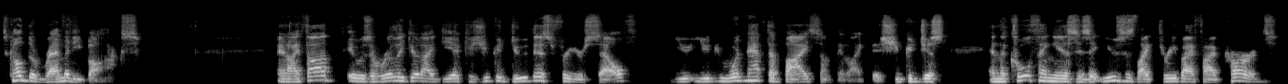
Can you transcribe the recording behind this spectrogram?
It's called the Remedy Box. And I thought it was a really good idea because you could do this for yourself. You you wouldn't have to buy something like this. You could just and the cool thing is is it uses like three by five cards.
